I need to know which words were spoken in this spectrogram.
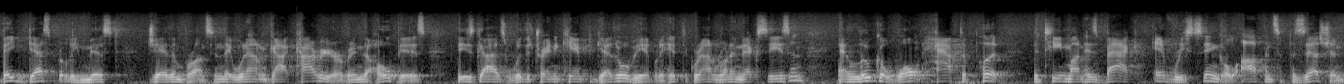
They desperately missed Jalen Brunson. They went out and got Kyrie Irving. The hope is these guys with the training camp together will be able to hit the ground running next season, and Luka won't have to put the team on his back every single offensive possession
